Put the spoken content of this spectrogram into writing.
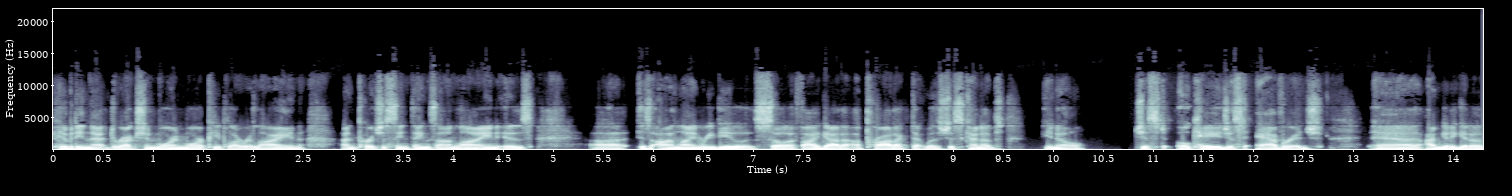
pivoting that direction. More and more people are relying on purchasing things online. Is uh, is online reviews. So if I got a, a product that was just kind of you know just okay, just average, uh, I'm going to get a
